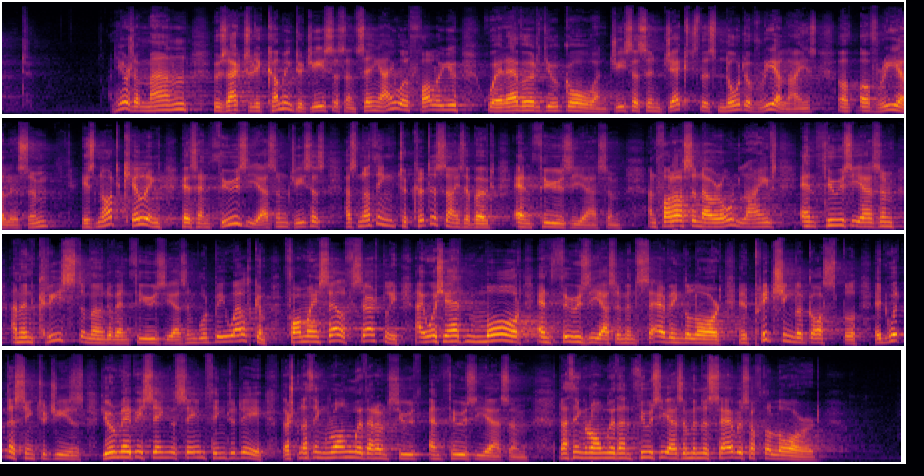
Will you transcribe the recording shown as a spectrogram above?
And here's a man who's actually coming to Jesus and saying, I will follow you wherever you go. And Jesus injects this note of, realize, of, of realism He's not killing his enthusiasm. Jesus has nothing to criticize about enthusiasm. And for us in our own lives, enthusiasm, an increased amount of enthusiasm would be welcome. For myself, certainly. I wish I had more enthusiasm in serving the Lord, in preaching the gospel, in witnessing to Jesus. You're maybe saying the same thing today. There's nothing wrong with our enthusiasm, nothing wrong with enthusiasm in the service of the Lord.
